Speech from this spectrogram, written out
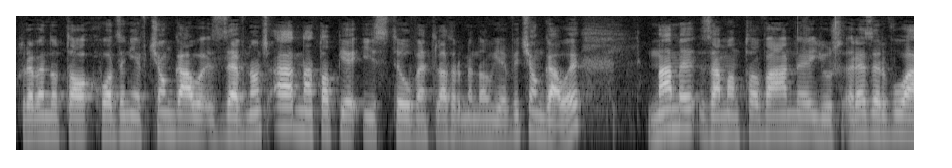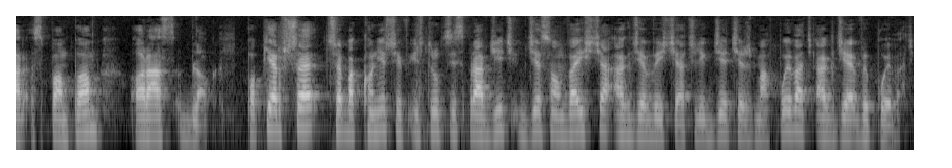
które będą to chłodzenie wciągały z zewnątrz, a na topie i z tyłu wentylator będą je wyciągały. Mamy zamontowany już rezerwuar z pompą oraz blok. Po pierwsze, trzeba koniecznie w instrukcji sprawdzić, gdzie są wejścia, a gdzie wyjścia, czyli gdzie ciecz ma wpływać, a gdzie wypływać.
